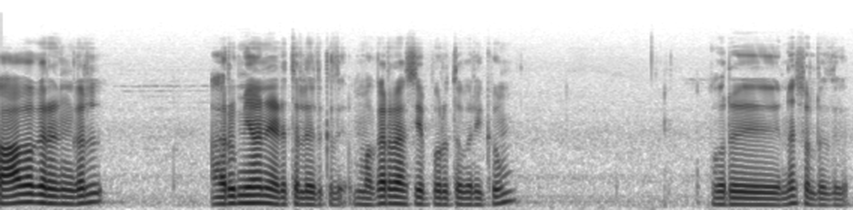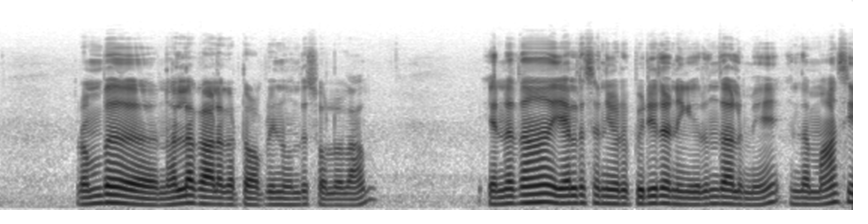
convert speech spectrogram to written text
பாவகிரகங்கள் அருமையான இடத்துல இருக்குது. மகர ராசியை பொறுத்த வரைக்கும் ஒரு என்ன சொல்கிறது ரொம்ப நல்ல காலகட்டம் அப்படின்னு வந்து சொல்லலாம். என்ன தான் ஏழரை சனியோட பிடியில் நீங்கள் இருந்தாலுமே இந்த மாசி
